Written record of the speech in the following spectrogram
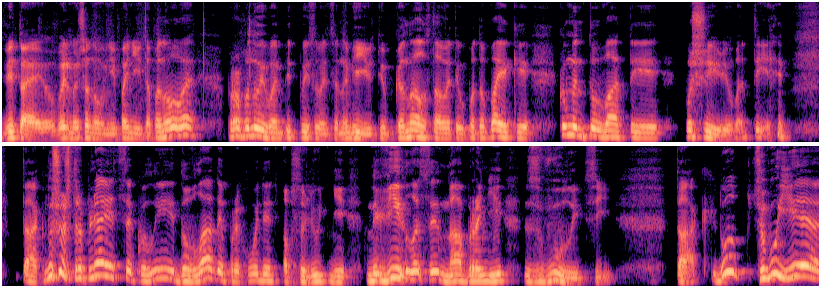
Вітаю, вельми шановні пані та панове. Пропоную вам підписуватися на мій YouTube канал, ставити вподобайки, коментувати, поширювати. Так, ну що ж трапляється, коли до влади приходять абсолютні невігласи, набрані з вулиці. Так, ну цьому є,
